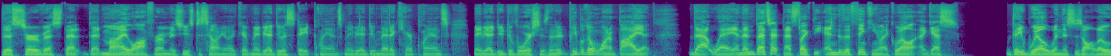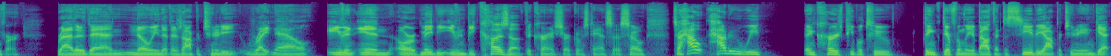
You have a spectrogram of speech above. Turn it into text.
the service that that my law firm is used to selling. Like if maybe I do estate plans, maybe I do Medicare plans, maybe I do divorces, and people don't want to buy it that way. And then that's it. That's like the end of the thinking. Like, well, I guess they will when this is all over, rather than knowing that there's opportunity right now, even in or maybe even because of the current circumstances. So, so how how do we encourage people to think differently about that to see the opportunity and get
